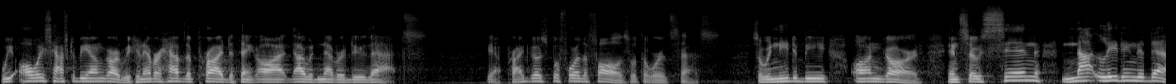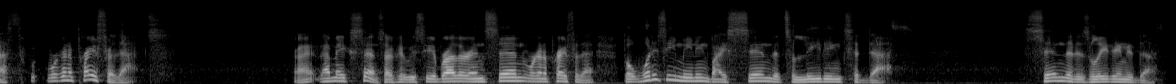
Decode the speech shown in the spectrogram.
We always have to be on guard. We can never have the pride to think, oh, I, I would never do that. Yeah, pride goes before the fall, is what the word says. So we need to be on guard. And so, sin not leading to death, we're going to pray for that. Right? That makes sense. Okay, we see a brother in sin, we're going to pray for that. But what is he meaning by sin that's leading to death? Sin that is leading to death.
